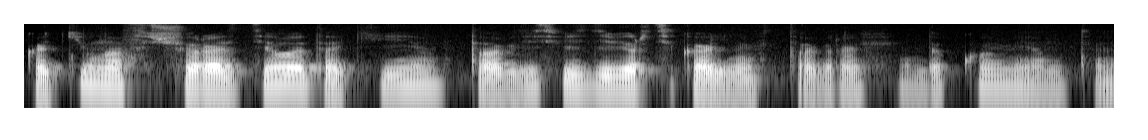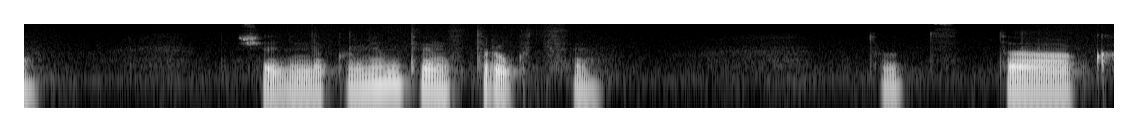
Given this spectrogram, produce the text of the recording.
Какие у нас еще разделы такие? Так, здесь везде вертикальные фотографии, документы. Еще один документ, инструкция. Так,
